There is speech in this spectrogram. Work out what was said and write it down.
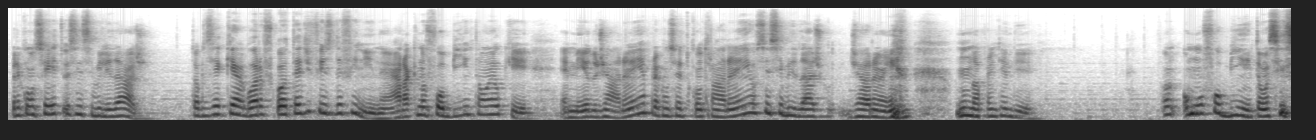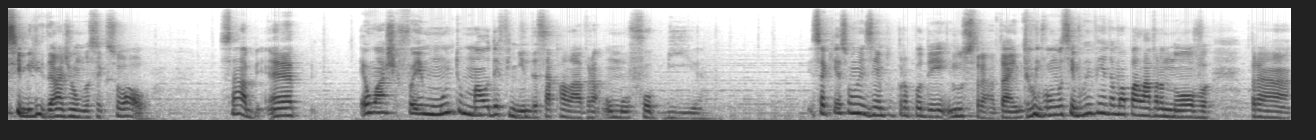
preconceito e sensibilidade. Então quer dizer que agora ficou até difícil definir, né? Aracnofobia então é o que? É medo de aranha, preconceito contra aranha ou sensibilidade de aranha? Não dá para entender. Homofobia então é sensibilidade homossexual? Sabe? É, eu acho que foi muito mal definida essa palavra homofobia. Isso aqui é só um exemplo para poder ilustrar, tá? Então vamos assim, vamos inventar uma palavra nova para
